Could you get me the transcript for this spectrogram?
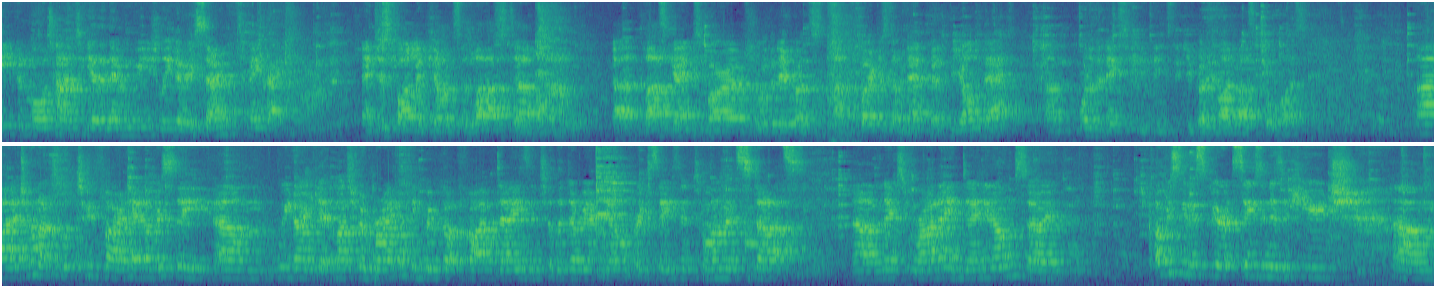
even more time together than we usually do. So it's been great. And just finally, Kel, it's the last, um, uh, last game tomorrow. I'm sure that everyone's um, focused on that. But beyond that, um, what are the next few things that you've got in mind basketball-wise? Uh, I try not to look too far ahead. Obviously, um, we don't get much of a break. I think we've got five days until the WNBL pre-season tournament starts um, next Friday in Dandenong. So obviously the Spirit season is a huge um,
